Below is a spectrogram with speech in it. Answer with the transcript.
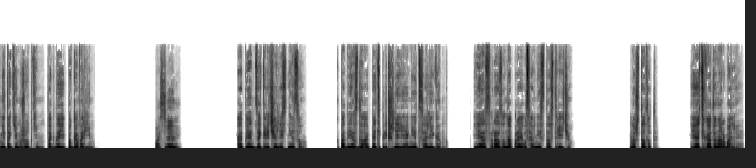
не таким жутким, тогда и поговорим. «Постели?» Опять закричали снизу. К подъезду опять пришли Леонид с Олегом. Я сразу направился вниз навстречу. Ну что тут? Есть хата нормальная.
